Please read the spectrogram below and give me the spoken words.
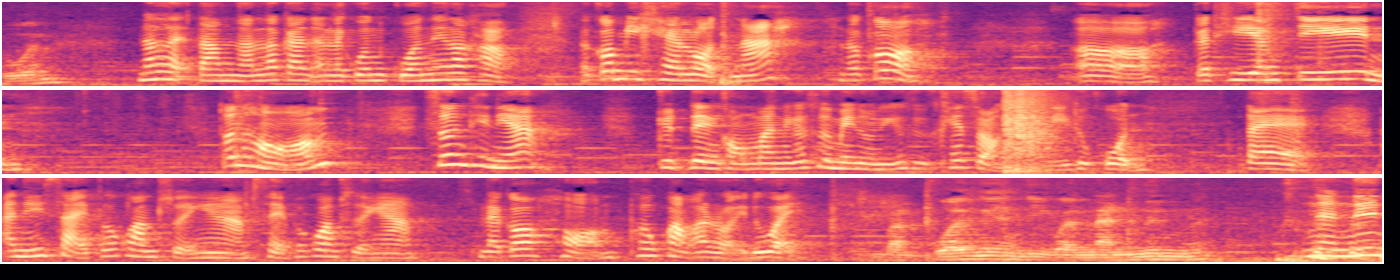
กวน นั่นแหละตามนั้นละกันอะไรกวนๆนี่แหละค่ะ แล้วก็มีแครอทนะ แล้วก็เอ่อกระเทียมจีน ต้นหอม ซึ่งทีเนี้ย จุดเด่นของมันก็คือเมนูนี้ก็คือแค่สองอย่างนี้ทุกคน แต่อันนี้ใส่เพื่อความสวยงาม ใส่เพื่อความสวยงาม แล้วก็หอมเพิ่มความอร่อยด้วย บางกวนก็ยังดีกว่านันนึงนะนันนึน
